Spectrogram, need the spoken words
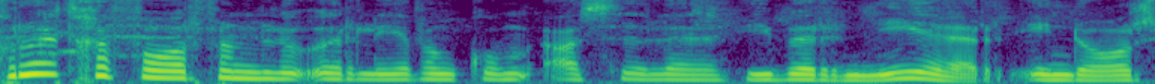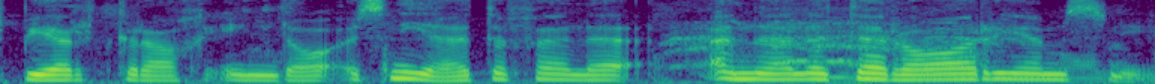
groot gevaar van hulle oorlewing kom as hulle hiberneer en daar's beerdkrag en daar is nie hitte vir hulle in hulle terrariums nie.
